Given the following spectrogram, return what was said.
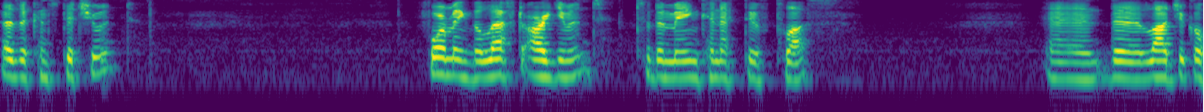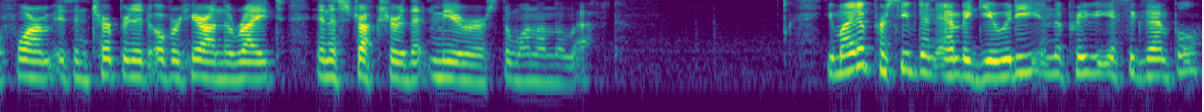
as a constituent forming the left argument to the main connective plus. And the logical form is interpreted over here on the right in a structure that mirrors the one on the left. You might have perceived an ambiguity in the previous example.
